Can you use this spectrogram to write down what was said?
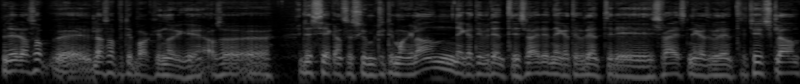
Men det, la, oss hoppe, eh, la oss hoppe tilbake til Norge. Altså, det ser ganske skummelt ut i mange land. Negative renter i Sverige, negative renter i Sveits, negative renter i Tyskland.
